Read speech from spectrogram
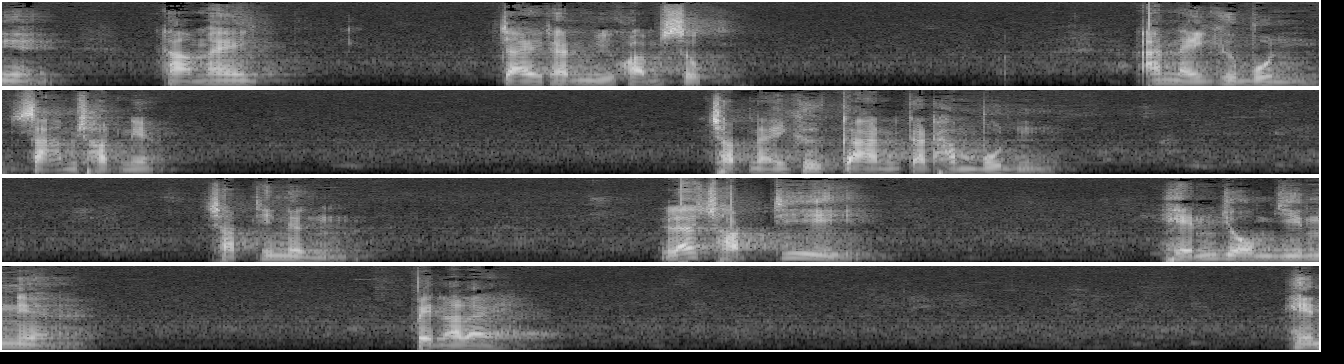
เนี่ยทำให้ ใจท่านมีความสุข อันไหนคือบุญสามช็อตเนี่ยช็อตไหนคือการกระทำบุญช็อตที่หนึ่งแล้วช็อตที่เห็นโยมยิ้มเนี่ย เป็นอะไร เห็น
